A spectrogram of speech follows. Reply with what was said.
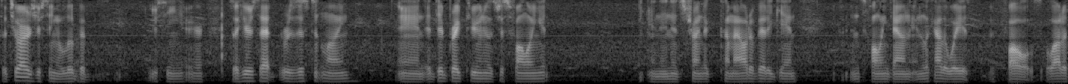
So two hours you're seeing a little bit. You're seeing it here. So here's that resistant line and it did break through and it was just following it. And then it's trying to come out of it again and it's falling down. And look how the way it, falls. A lot of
